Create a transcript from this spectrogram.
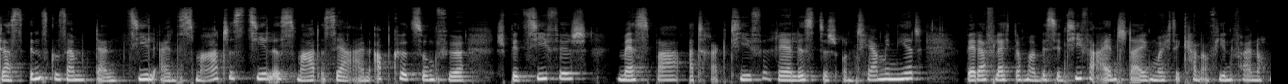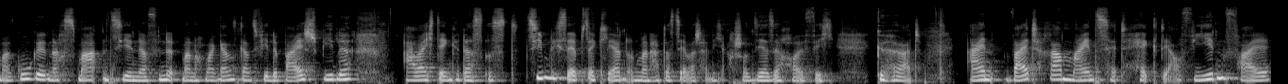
dass insgesamt dein Ziel ein smartes Ziel ist. Smart ist ja eine Abkürzung für spezifisch, messbar, attraktiv, realistisch und terminiert. Wer da vielleicht noch mal ein bisschen tiefer einsteigen möchte, kann auf jeden Fall noch mal googeln nach smarten Zielen. Da findet man noch mal ganz, ganz viele Beispiele. Aber ich denke, das ist ziemlich selbsterklärend und man hat das ja wahrscheinlich auch schon sehr, sehr häufig gehört. Ein weiterer Mindset-Hack, der auf jeden Fall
